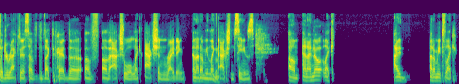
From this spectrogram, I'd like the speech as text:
the directness of the, like the the of of actual like action writing, and I don't mean like mm-hmm. action scenes. Um, and I know like I I don't mean to like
